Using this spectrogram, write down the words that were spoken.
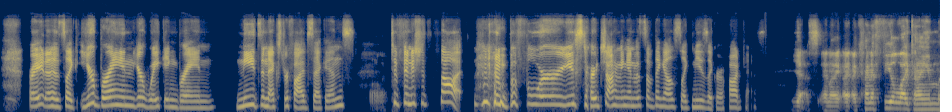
right? And it's like your brain, your waking brain needs an extra five seconds Uh, to finish its thought before you start chiming in with something else like music or a podcast. Yes, and I, I, I kind of feel like I'm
